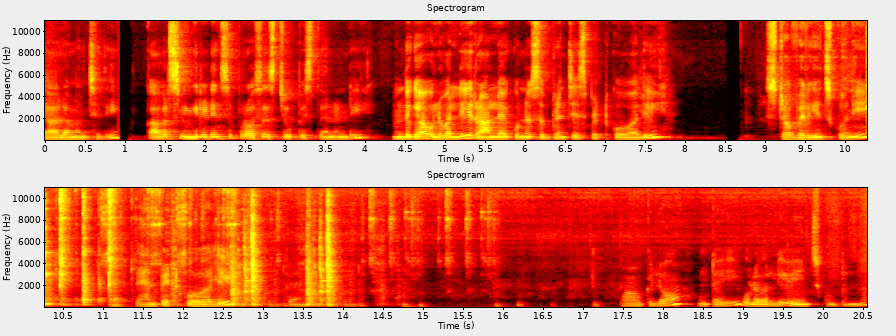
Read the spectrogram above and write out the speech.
చాలా మంచిది. కావాల్సిన ఇంగ్రీడియంట్స్ ప్రాసెస్ చూపిస్తానండి. ముందుగా ఉలవల్లి రాళ్ళు లేకుండా శుభ్రం చేసి పెట్టుకోవాలి. స్టవ్ వెలిగించుకొని ప్యాన్ పెట్టుకోవాలి. ప్యాన్ పెట్టుకోవాలి. పావు కిలో ఉంటాయి ఉలవల్లి వేయించుకుంటున్నా.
